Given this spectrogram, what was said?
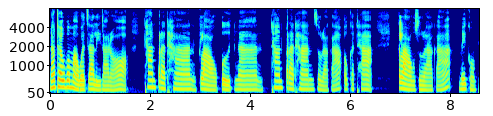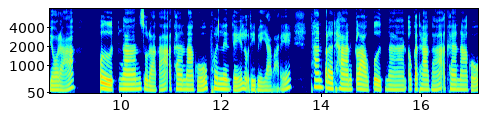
နောက်ထပ်ဥပမာဝါကျလေးကတော့ท่านประธานกล่าวเปิดงานท่านประธานဆိုတာကဥက္ကဋ္ဌกล่าวဆိုတာကမိန့်ခွန်းပြောတာเปิดงานဆိုတာကအခမ်းအနားကိုဖွင့်လှစ်တယ်လို့အဓိပ္ပာယ်ရပါတယ်ท่านประธานกล่าวเปิดงานဥက္ကဋ္ဌကအခမ်းအနားကို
